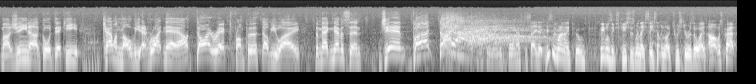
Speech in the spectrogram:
Margina Gordecki, Callan Mulvey, and right now, direct from Perth, WA, the magnificent Jeb! Born has to say that this is one of those films, people's excuses when they see something like Twister is always, oh, it was crap.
